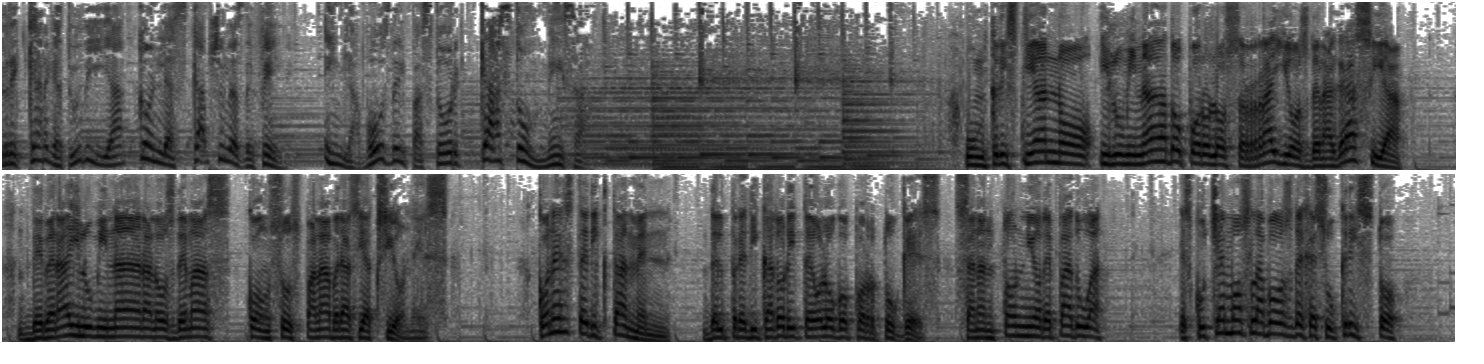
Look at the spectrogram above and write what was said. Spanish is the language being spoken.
Recarga tu día con las cápsulas de fe en la voz del pastor Casto Mesa. Un cristiano iluminado por los rayos de la gracia deberá iluminar a los demás con sus palabras y acciones. Con este dictamen del predicador y teólogo portugués San Antonio de Padua, escuchemos la voz de Jesucristo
